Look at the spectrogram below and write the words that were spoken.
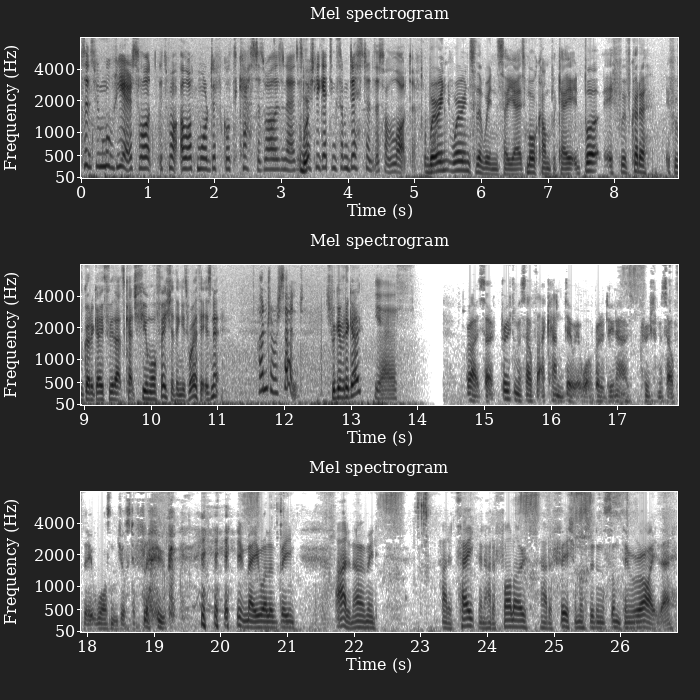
since we moved here, it's a lot. It's a lot more difficult to cast as well, isn't it? Especially getting some distance is a lot difficult. We're in, we're into the wind, so yeah, it's more complicated. But if we've got to, if we've got to go through that to catch a few more fish, I think it's worth it, isn't it? Hundred percent. Should we give it a go? Yes. Right, so prove to myself that I can do it. What I've got to do now is prove to myself that it wasn't just a fluke. it may well have been. I don't know. I mean, had a take, then had a follow, had a fish. I must have done something right there.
